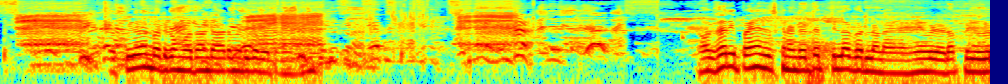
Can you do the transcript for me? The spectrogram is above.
సో పిల్లల్ని పట్టుకొని పోతా అంటే ఆటోమేటిక్గా పోతాం ఒకసారి ఈ పైన చూసుకున్నట్టయితే పిల్ల గొర్రెలు ఉన్నాయి. నేను కూడా ఈడ పిల్లలు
